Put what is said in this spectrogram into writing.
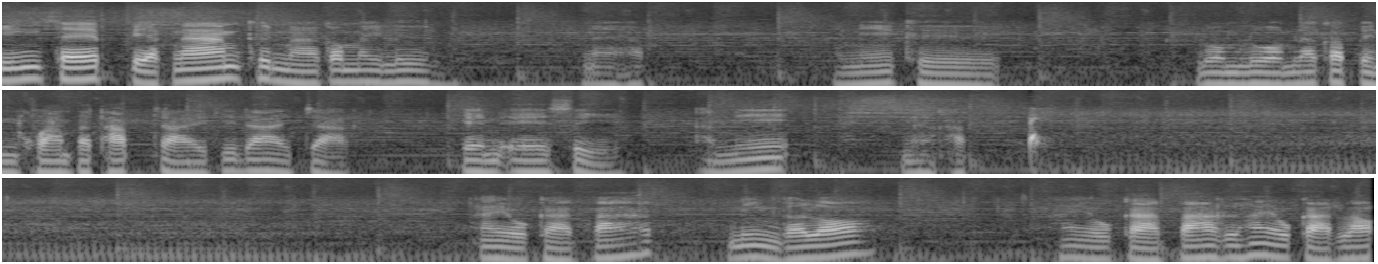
ทิ้งเซฟ เปียกน้ำขึ้นมาก็ไม่ลื่นนะครับ อันนี้คือรวมๆแล้วก็เป็นความประทับใจที่ได้จาก NA4 อันนี้นะครับให้โอกาสป้าครับนิ่งก็ล้อให้โอกาสป้าคือให้โอกาสเรา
